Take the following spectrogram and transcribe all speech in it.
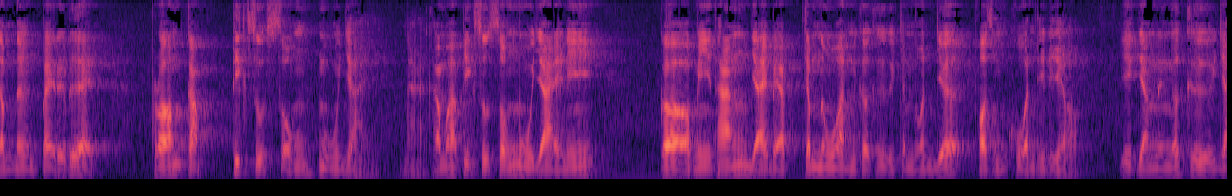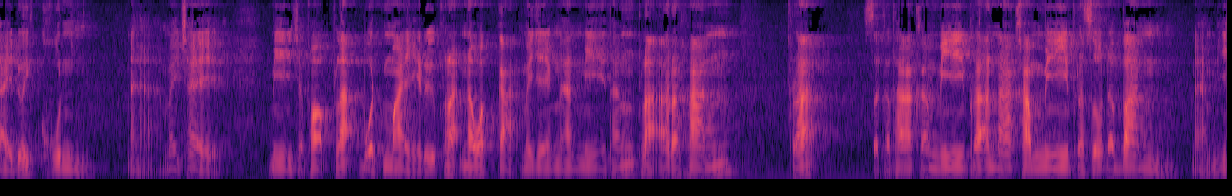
ดำเนินไปเรื่อยๆ พร้อมกับภิกษุสงฆ์หมู่ใหญ่ นะคำว่าภิกษุสงฆ์หมู่ใหญ่นี้ ก็มีทั้งใหญ่แบบจำนวนก็คือจำนวนเยอะพอสมควรทีเดียว อีกอย่างหนึ่งก็คือใหญ่ด้วยคุณนะไม่ใช่มีเฉพาะพระบทใหม่ หรือพระนวกะไม่ใช่อย่างนั้น มีทั้งพระอรหันต์พระสกทาคามี พระอนาคามี พระโสดาบันนะมี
